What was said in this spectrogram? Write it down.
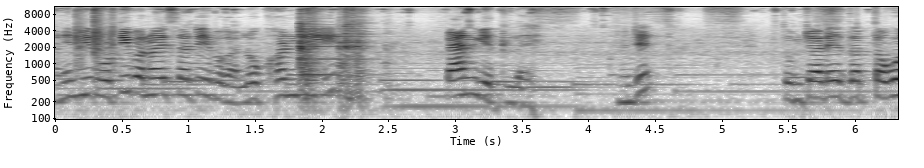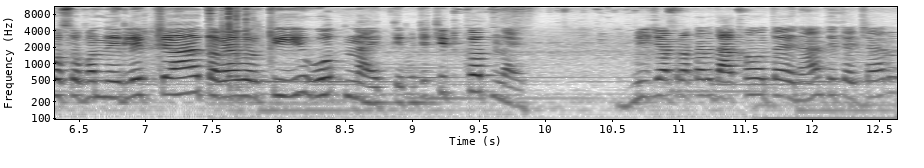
आणि मी रोटी बनवायसाठी हे बघा लोखंडी पॅन घेतलं आहे म्हणजे तुमच्याकडे जर तवं सोबत रिलेटच्या तव्यावरती होत नाहीत ते म्हणजे चिटकत नाहीत. मी ज्या प्रकारे दाखवत आहे ना ते त्याच्यावर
